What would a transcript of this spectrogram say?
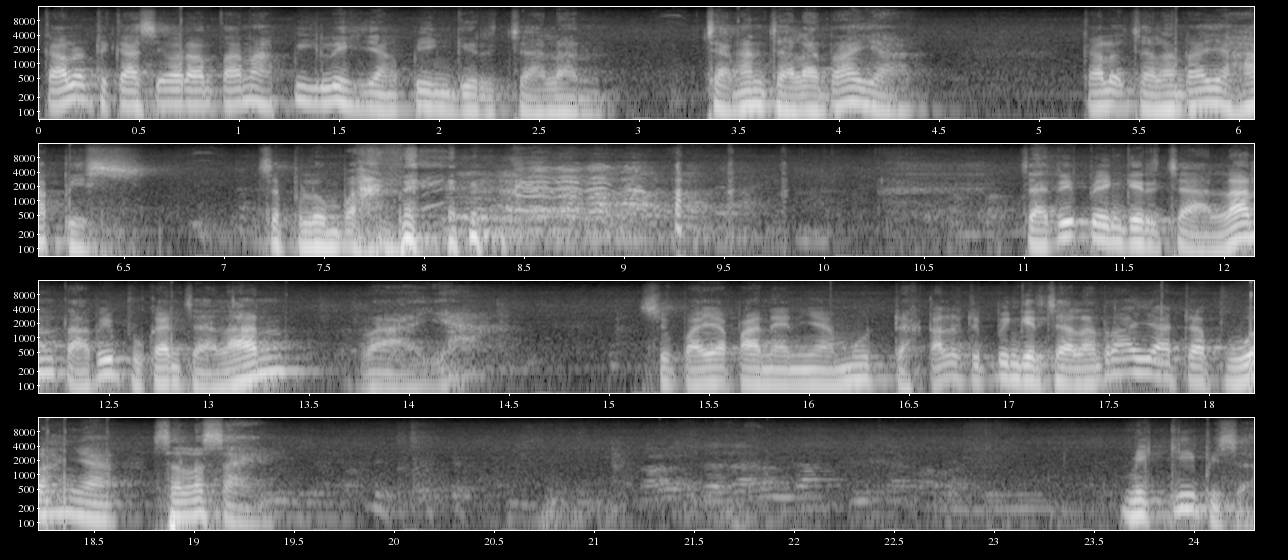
kalau dikasih orang tanah pilih yang pinggir jalan, jangan jalan raya. Kalau jalan raya habis sebelum panen. Jadi pinggir jalan tapi bukan jalan raya supaya panennya mudah. Kalau di pinggir jalan raya ada buahnya, selesai. Miki bisa.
